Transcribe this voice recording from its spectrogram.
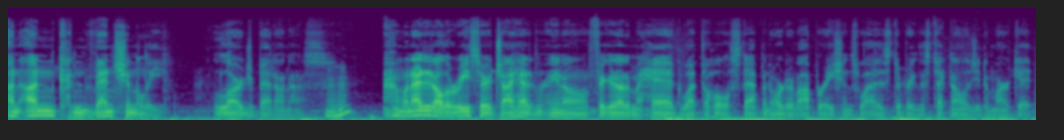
an unconventionally large bet on us. Mm-hmm. When I did all the research, I had you know figured out in my head what the whole step and order of operations was to bring this technology to market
